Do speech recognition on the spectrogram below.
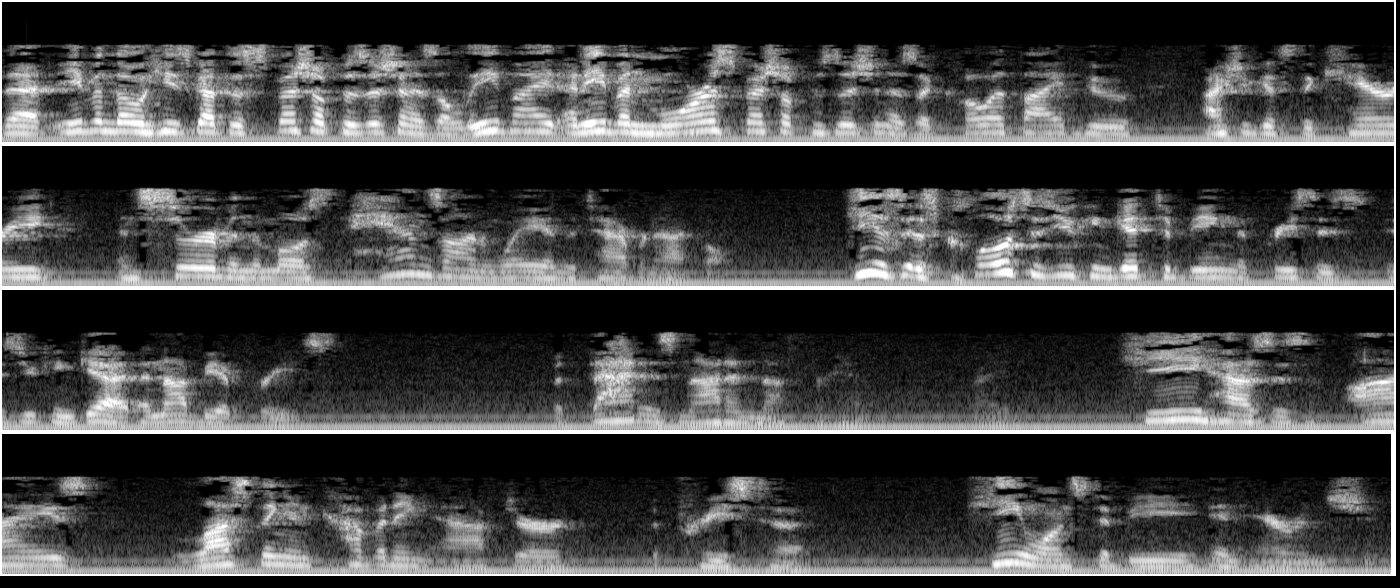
that even though he's got this special position as a Levite and even more special position as a Kohathite who actually gets to carry and serve in the most hands-on way in the tabernacle. He is as close as you can get to being the priest as, as you can get and not be a priest. But that is not enough for him. Right? He has his eyes lusting and coveting after the priesthood. He wants to be in Aaron's shoes.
